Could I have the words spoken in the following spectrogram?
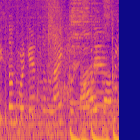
Please, don't forget to like, comment,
